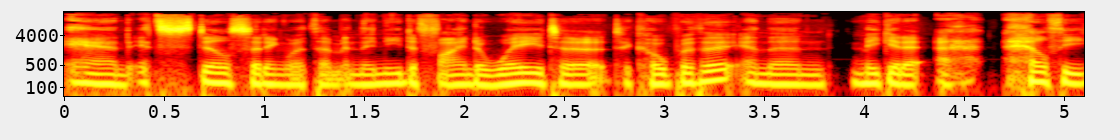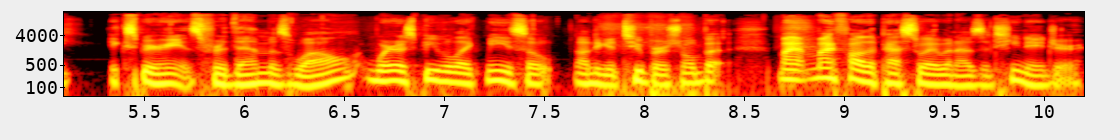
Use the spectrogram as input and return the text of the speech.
And it's still sitting with them, and they need to find a way to to cope with it, and then make it a, a healthy experience for them as well. Whereas people like me, so not to get too personal, but my, my father passed away when I was a teenager,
